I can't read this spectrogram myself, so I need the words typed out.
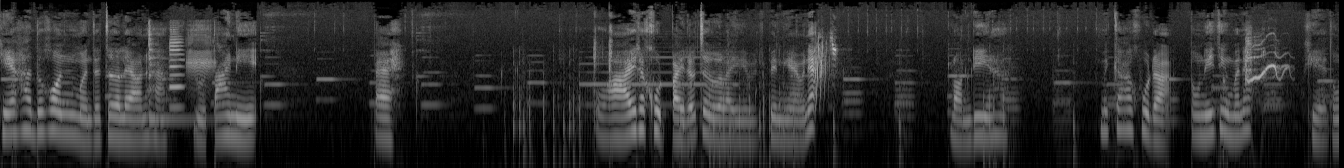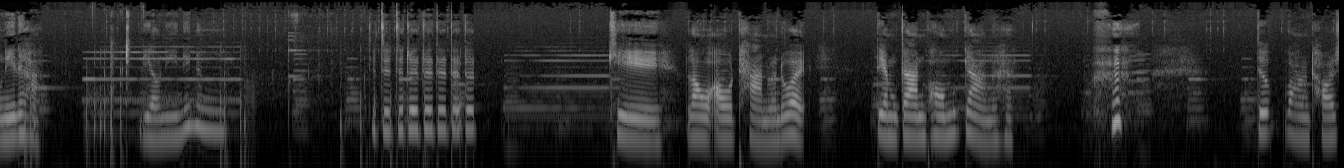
เคค่ะทุกคนเหมือนจะเจอแล้วนะคะ อยู่ใต้นี้ ไปว้ายถ้าขุดไปแล้วเจออะไรเป็นไงวะเนี่ย หลอนดีนะคะ ไม่กล้าขุดอะตรงนี้จริงปะเนี่ย โอเค ตรงนี้เลยค่ะ เดี๋ยวนี้นิดนึงตึ๊ดตึ๊ดตึ๊ดตึ๊ดตึ๊ดตึ๊ดตึ๊ดโอเค เราเอาถ่านมาด้วย เตรียมการพร้อมทุกอย่างนะคะจึ๊บวางทอช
